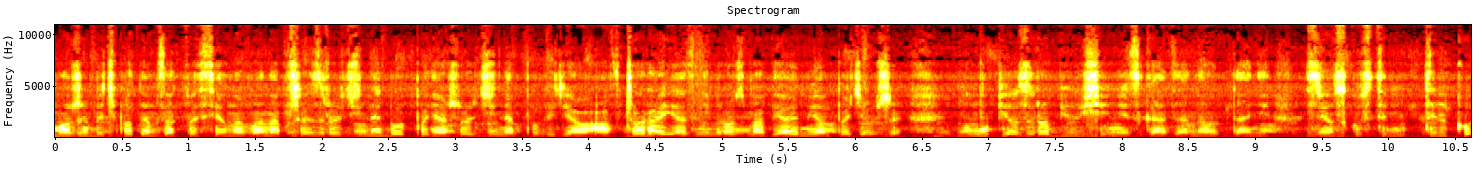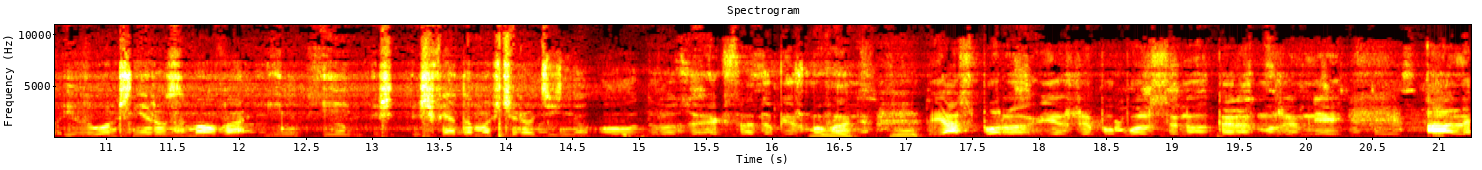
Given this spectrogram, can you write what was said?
może być potem zakwestionowana przez rodzinę, bo ponieważ rodzina powiedziała, a wczoraj ja z nim rozmawiałem i on powiedział, że głupio zrobił i się nie zgadza na oddanie. W związku z tym tylko i wyłącznie rozmowa i, i świadomość rodziny o drodze ekstra do bierzmowania. Ja sporo jeżdżę po Polsce, no teraz może mniej, ale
